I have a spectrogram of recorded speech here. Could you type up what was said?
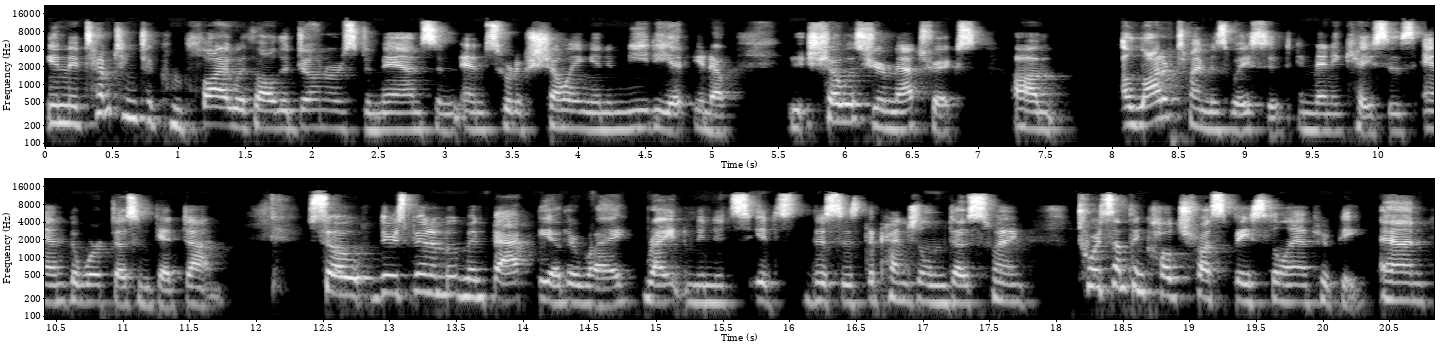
in attempting to comply with all the donors' demands and, and sort of showing an immediate, you know, show us your metrics, um, a lot of time is wasted in many cases and the work doesn't get done. So there's been a movement back the other way, right? I mean, it's it's this is the pendulum does swing towards something called trust-based philanthropy. And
